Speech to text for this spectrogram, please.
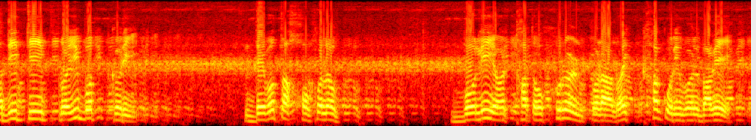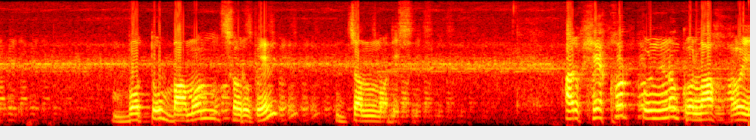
অদিতি প্ৰয়োগ কৰি দেৱতাসকলক বলি অৰ্থাৎ অসুৰৰ পৰা ৰক্ষা কৰিবৰ বাবে বতু বামন স্বৰূপে জন্ম দিছে। আৰু শেষত পূৰ্ণ কলা হৈ।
